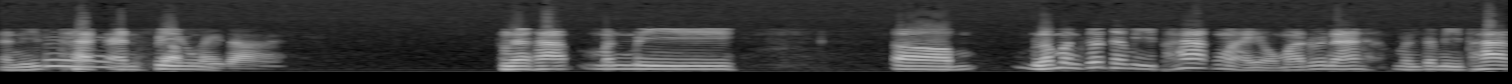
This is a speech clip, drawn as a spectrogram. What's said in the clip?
อันนี้ track and field จำไม่ได้ นะครับ มันมีเอ่อแล้วมันก็จะมีภาคใหม่ออกมาด้วยนะ มันจะมีภาค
